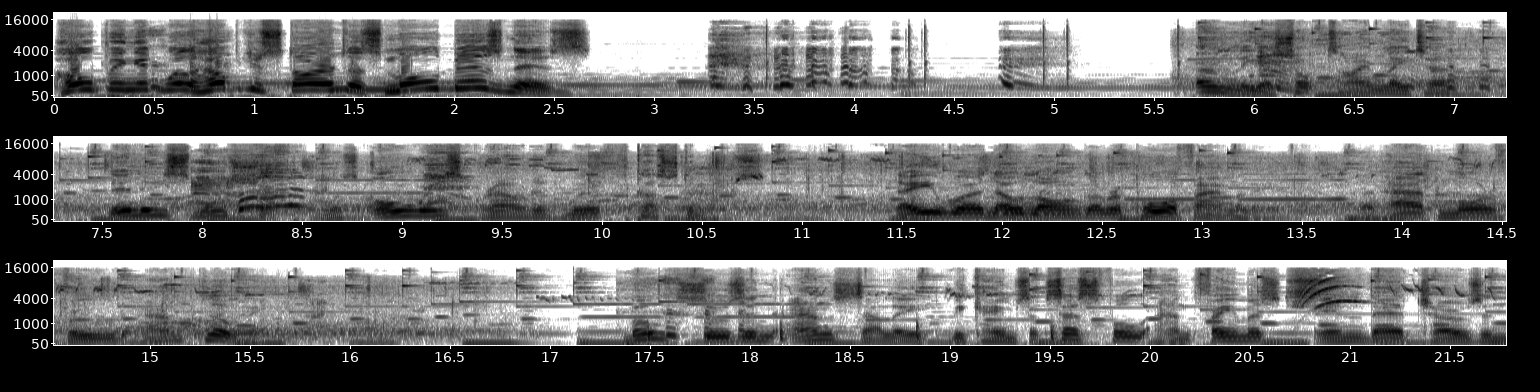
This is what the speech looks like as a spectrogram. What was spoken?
hoping it will help you start a small business. Only a short time later, Lily's small shop was always crowded with customers. They were no longer a poor family, but had more food and clothing. Both Susan and Sally became successful and famous in their chosen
